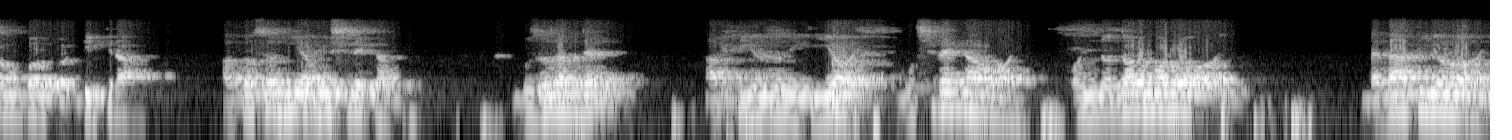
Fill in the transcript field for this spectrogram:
সম্পর্ক ঠিক রাখ, অথচ হিয়া মুশরিকা বুঝা যাচ্ছে? আত্মীয় যদি কি হয়? মুশরেকা হয়, অন্য ধর্মর হয় বেদাতীয় হয়,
